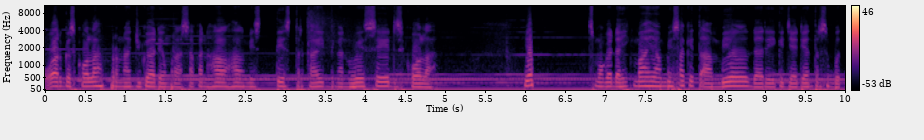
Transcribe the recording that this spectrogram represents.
warga sekolah pernah juga ada yang merasakan hal-hal mistis terkait dengan WC di sekolah. Yap, semoga ada hikmah yang bisa kita ambil dari kejadian tersebut.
